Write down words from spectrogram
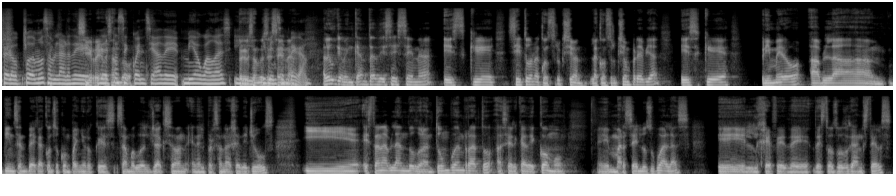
Pero podemos hablar de, esta secuencia de Mia Wallace y, Vincent Vega. Algo que me encanta de esa escena es que sí hay toda una construcción. La construcción previa es que Primero habla Vincent Vega con su compañero que es Samuel L. Jackson en el personaje de Jules y están hablando durante un buen rato acerca de cómo eh, Marcellus Wallace, el jefe de, estos dos gangsters,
